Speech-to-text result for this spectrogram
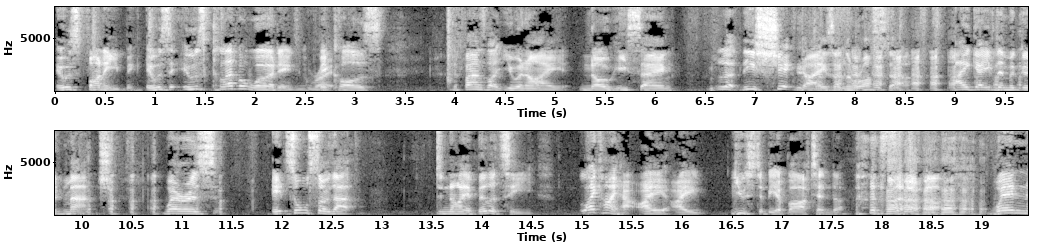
it was funny. It was it was clever wording Right. because the fans like you and I know he's saying, "Look, these shit guys on the roster, I gave them a good match." Whereas it's also that deniability, like I have. I I used to be a bartender. So, when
